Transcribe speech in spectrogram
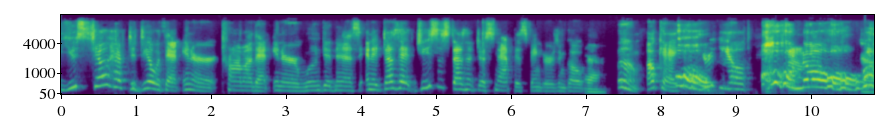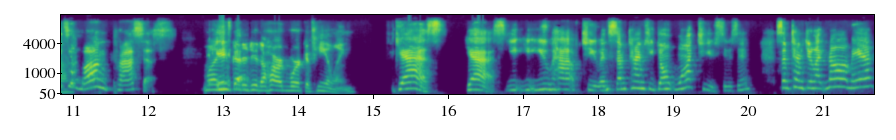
you still have to deal with that inner trauma, that inner woundedness. And it does it. Jesus doesn't just snap his fingers and go, yeah. boom, okay, oh. you're healed. Oh, um, no. Yeah. It's a long process. Well, you've got to do the hard work of healing. Yes. Yes, you, you have to. And sometimes you don't want to, Susan. Sometimes you're like, no, man,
